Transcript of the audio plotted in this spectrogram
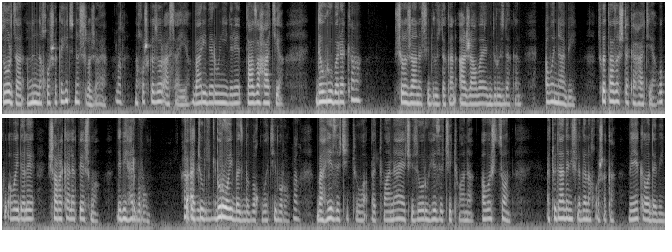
زۆر جار ئەمن نەخۆشەکە هیچ نەشلەژایە نەخۆشکە زۆر ئاساییە باری دەرونی دەرێت تازە هااتە دەوروبەرەکە شڵەژانێکی دروست دەکەن ئاژاوەیەک دروست دەکەن ئەوە نابی چکە تازە شتەکە هاتیە وەکو ئەوەی دەڵێ شەڕەکە لە پێشمە دەبی هەر بڕۆم فەتو بڕۆی بەس بە بەقوەتی بڕۆ بە هێزەکی تووە بە توانایەکی زۆر و هێزەکی توانە ئەوەش چۆن ئەتو دادنیش لەگە نەخۆشەکە بە یەکەوە دەبین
